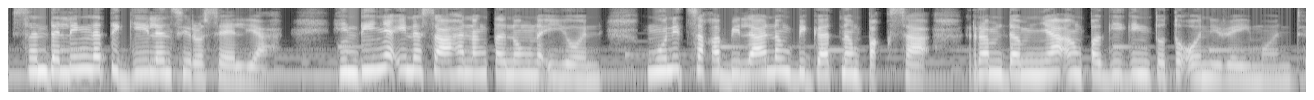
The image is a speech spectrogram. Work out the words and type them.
Sandaling natigilan si Roselia. Hindi niya inasahan ang tanong na iyon, ngunit sa kabila ng bigat ng paksa, ramdam niya ang pagiging totoo ni Raymond.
